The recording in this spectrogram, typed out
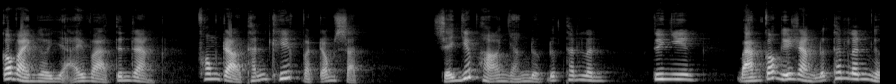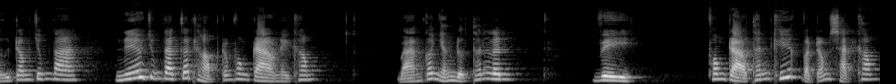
Có vài người dạy và tin rằng phong trào thánh khiết và trong sạch sẽ giúp họ nhận được Đức Thánh Linh. Tuy nhiên, bạn có nghĩ rằng Đức Thánh Linh ngự trong chúng ta nếu chúng ta kết hợp trong phong trào này không? Bạn có nhận được Thánh Linh vì phong trào thánh khiết và trong sạch không?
